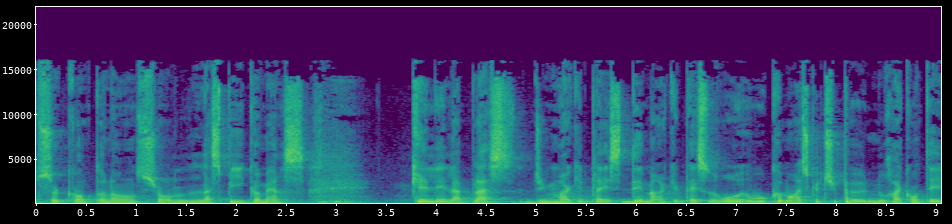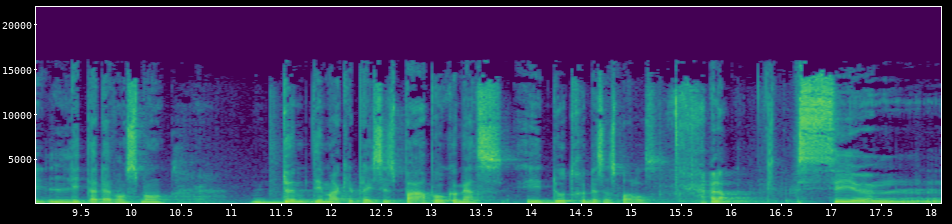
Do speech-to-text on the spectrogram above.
se contenant sur l'aspect e-commerce. Mm -hmm. Quelle est la place du marketplace, des marketplaces, ou, ou comment est-ce que tu peux nous raconter l'état d'avancement de, des marketplaces par rapport au commerce et d'autres business models? Alors, c'est euh,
